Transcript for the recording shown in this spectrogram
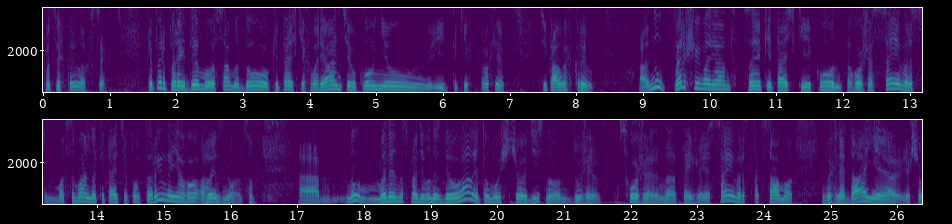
по цих крилах все. Тепер перейдемо саме до китайських варіантів, клонів і таких трохи цікавих крил. А, ну, перший варіант це китайський клон того ж Сейверс. Максимально китайці повторили його, але з нюансом. Ну, мене насправді вони здивували, тому що дійсно дуже схоже на той же Savers. Так само виглядає. Якщо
